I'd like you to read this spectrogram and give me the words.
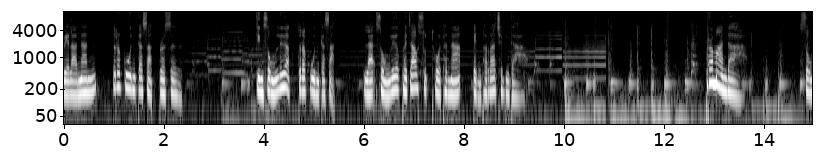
เวลานั้น ตระกูลกษัตริย์ประเสริฐ จึงทรงเลือกตระกูลกษัตริย์ และทรงเลือกพระเจ้าสุดโทธนะเป็นพระราชบิดา พระมารดา ทรง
